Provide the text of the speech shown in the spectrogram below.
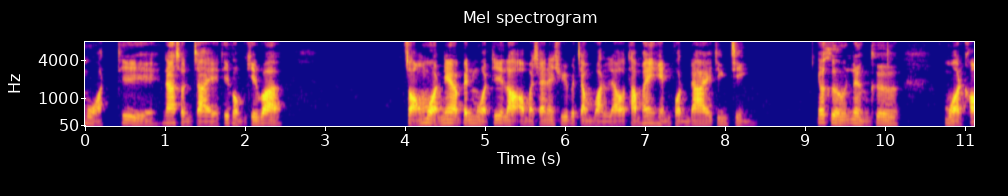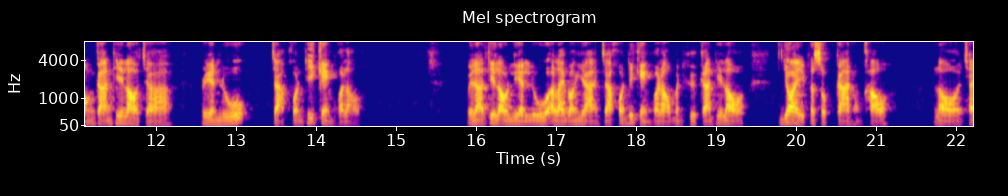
หมวดที่น่าสนใจที่ผมคิดว่าสองหมวดเนี่ยเป็นหมวดที่เราเอามาใช้ในชีวิตประจำวัน แล้วทำให้เห็นผลได้จริง ๆ ก็คือหนึ่งคือหมวดของการที่เราจะเรียนรู้จากคนที่เก่งกว่าเรา เวลาที่เราเรียนรู้อะไรบางอย่าง จากคนที่เก่งกว่าเรา มันคือการที่เราย่อยประสบการณ์ของเขา เราใช้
